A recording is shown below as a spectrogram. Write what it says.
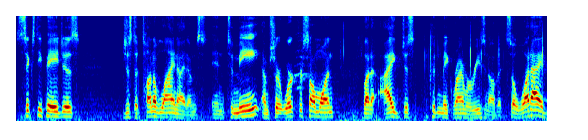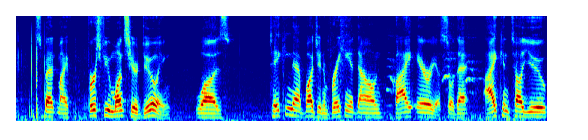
60 pages, just a ton of line items. And to me, I'm sure it worked for someone, but I just couldn't make rhyme or reason of it. So what I spent my first few months here doing was taking that budget and breaking it down by area so that I can tell you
